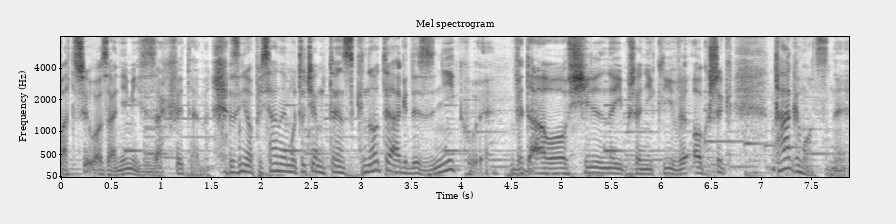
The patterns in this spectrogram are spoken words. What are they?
patrzyło za nimi z zachwytem, z nieopisanym uczuciem tęsknoty, a gdy znikły, wydało silny i przenikliwy okrzyk, tak mocny,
